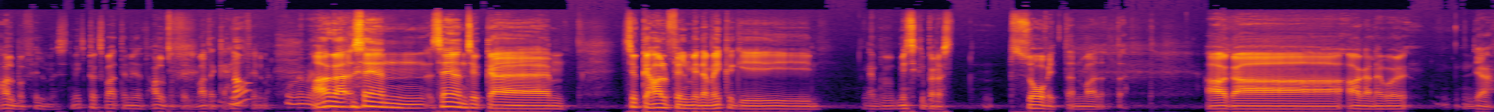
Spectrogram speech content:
halba filme, sest miks peaks vaatama halba filmi, vaadake häid no, filme. aga see on, see on sihuke, sihuke halb film, mida ma ikkagi nagu miskipärast soovitan vaadata. aga, aga nagu jah,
